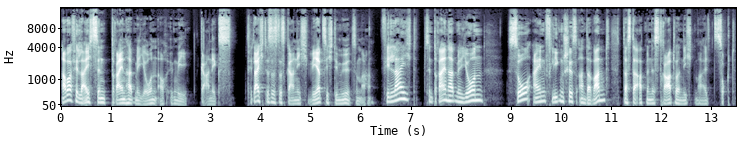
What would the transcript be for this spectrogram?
Aber vielleicht sind dreieinhalb Millionen auch irgendwie gar nichts. Vielleicht ist es das gar nicht wert, sich die Mühe zu machen. Vielleicht sind dreieinhalb Millionen so ein Fliegenschiss an der Wand, dass der Administrator nicht mal zuckt.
